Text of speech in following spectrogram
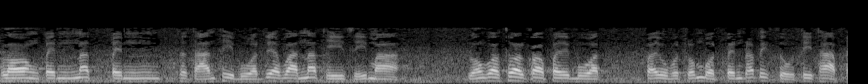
คลองเป็นนัดเป็นสถานที่บวชเรียกว่านาทีสีมา หลวงพ่อทวดก็ไปบวชไปอุปสมบทเป็นพระภิกษุที่ท่าแพ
